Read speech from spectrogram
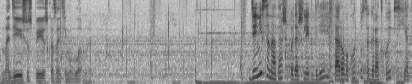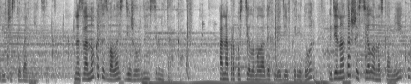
Надеюсь, успею сказать ему главное. Денис и Наташа подошли к двери второго корпуса городской психиатрической больницы. На звонок отозвалась дежурная санитарка. Она пропустила молодых людей в коридор, где Наташа села на скамейку,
